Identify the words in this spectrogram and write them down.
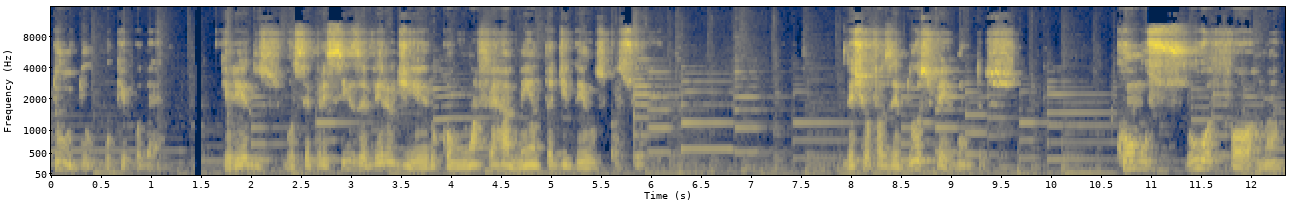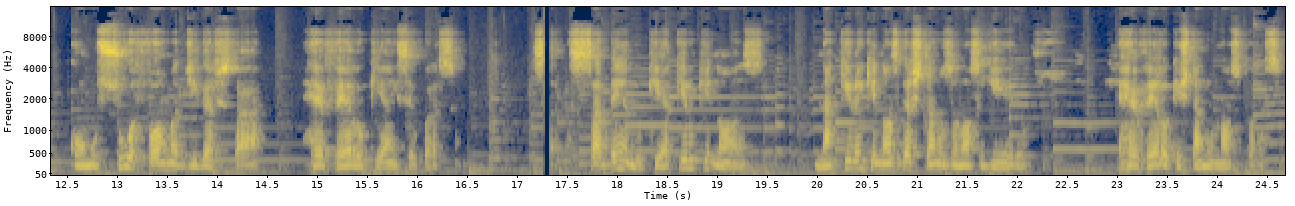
tudo o que puder. Queridos, você precisa ver o dinheiro como uma ferramenta de Deus para a sua vida. Deixa eu fazer duas perguntas. Como sua forma, como sua forma de gastar revela o que há em seu coração? Sabendo que aquilo que nós, naquilo em que nós gastamos o nosso dinheiro, revela o que está no nosso coração.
